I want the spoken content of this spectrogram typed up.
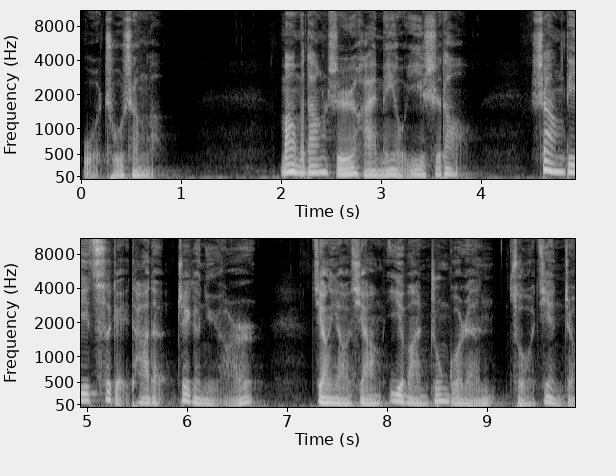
我出生了。妈妈当时还没有意识到，上帝赐给她的这个女儿，将要向亿万中国人做见证。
